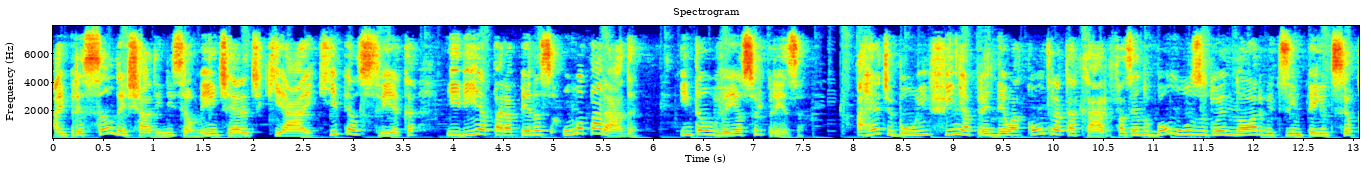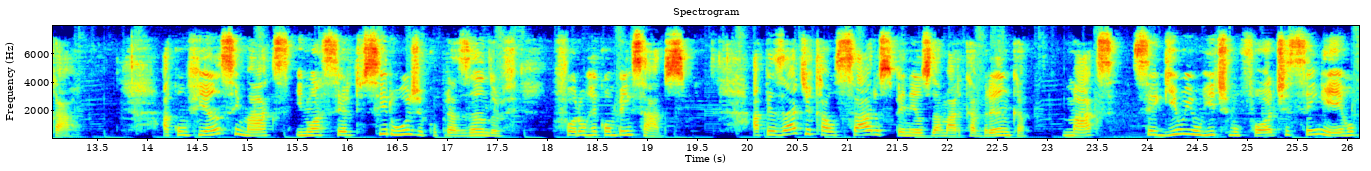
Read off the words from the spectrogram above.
A impressão deixada inicialmente era de que a equipe austríaca iria para apenas uma parada, então veio a surpresa. A Red Bull enfim aprendeu a contra-atacar fazendo bom uso do enorme desempenho de seu carro. A confiança em Max e no acerto cirúrgico para Zandorf foram recompensados. Apesar de calçar os pneus da marca branca, Max seguiu em um ritmo forte sem erro,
